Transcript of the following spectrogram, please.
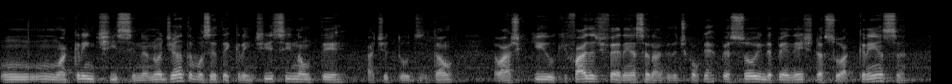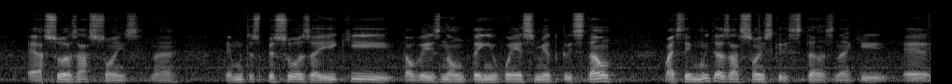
um, uma crentice, né? Não adianta você ter crentice e não ter atitudes. Então, eu acho que o que faz a diferença na vida de qualquer pessoa, independente da sua crença, é as suas ações, né? Tem muitas pessoas aí que talvez não tenham conhecimento cristão, mas tem muitas ações cristãs, né? Que é,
